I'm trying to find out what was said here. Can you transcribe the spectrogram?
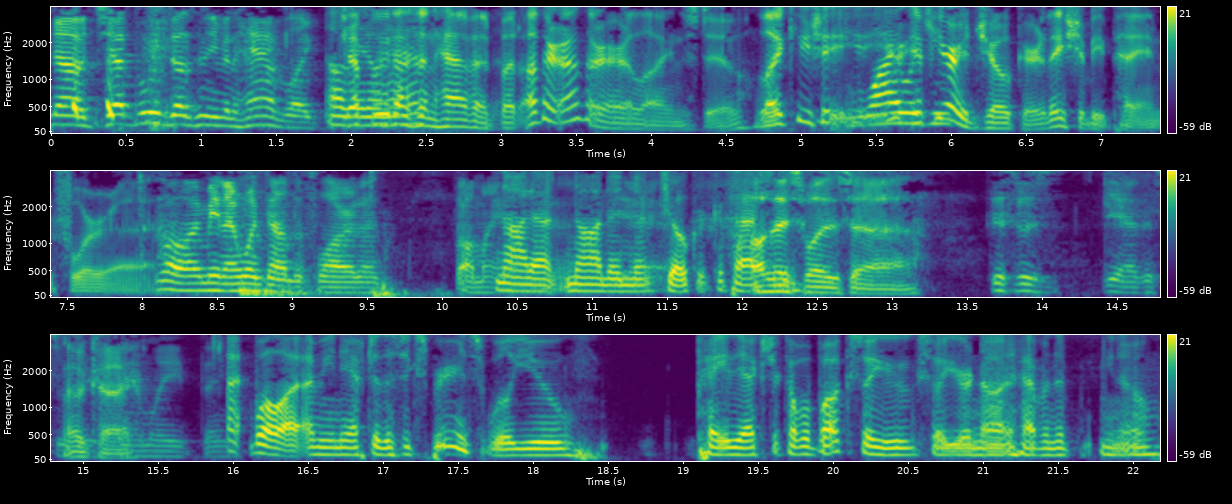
no, JetBlue doesn't even have like. Oh, JetBlue have? doesn't have it, but other other airlines do. Like you should. Why you're- would if you- you're a joker, they should be paying for. Uh, Well, I mean, I went down to Florida. On my Not a, not in a Joker capacity. oh, this was. Uh, This was yeah. This was Okay. a family thing. Uh, well, I mean, after this experience, will you pay the extra couple bucks so you so you're not having to you know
